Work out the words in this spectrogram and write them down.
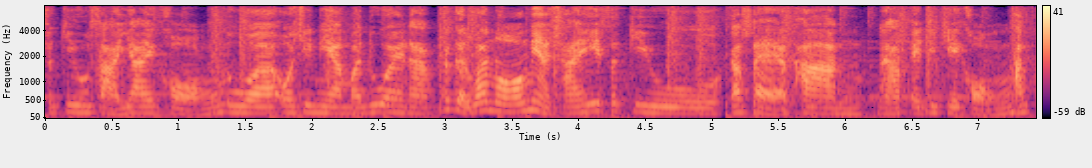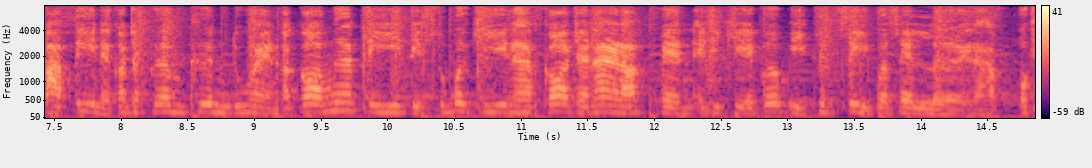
สกิลสายใยของตัวโอชิเนียมาด้วยนะครับ ถ้าเกิดว่าน้องเนี่ยใช้สกิลกระแสทานนะครับ ATK ของทั้งปาร์ตี้เนี่ยก็จะเพิ่มขึ้นด้วย แล้วก็เมื่อตีติดซูเปอร์คีนะครับ ก็จะได้รับเป็น ATK เพิ่มอีก 14%เลยนะครับ โอเค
